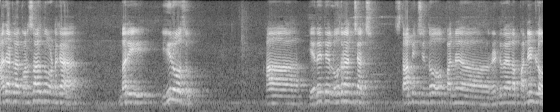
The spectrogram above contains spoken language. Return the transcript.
అది అట్లా కొనసాగుతూ ఉండగా మరి ఈరోజు ఏదైతే లూథరన్ చర్చ్ స్థాపించిందో పన్నె రెండు వేల పన్నెండులో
